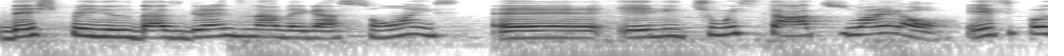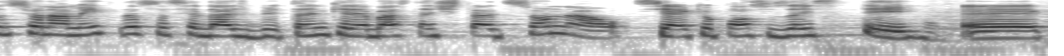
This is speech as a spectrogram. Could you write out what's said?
deste período das grandes navegações, é, ele tinha um status maior. Esse posicionamento da sociedade britânica é bastante tradicional, se é que eu posso usar esse termo. É,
